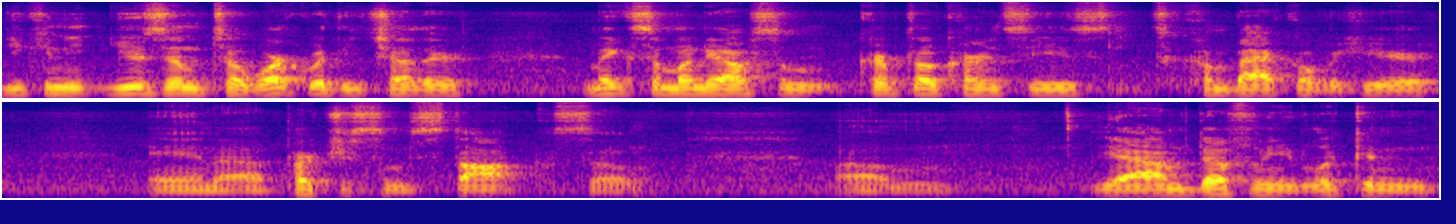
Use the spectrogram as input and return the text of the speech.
you can use them to work with each other, make some money off some cryptocurrencies to come back over here and uh, purchase some stock. So, um, yeah, I'm definitely looking.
